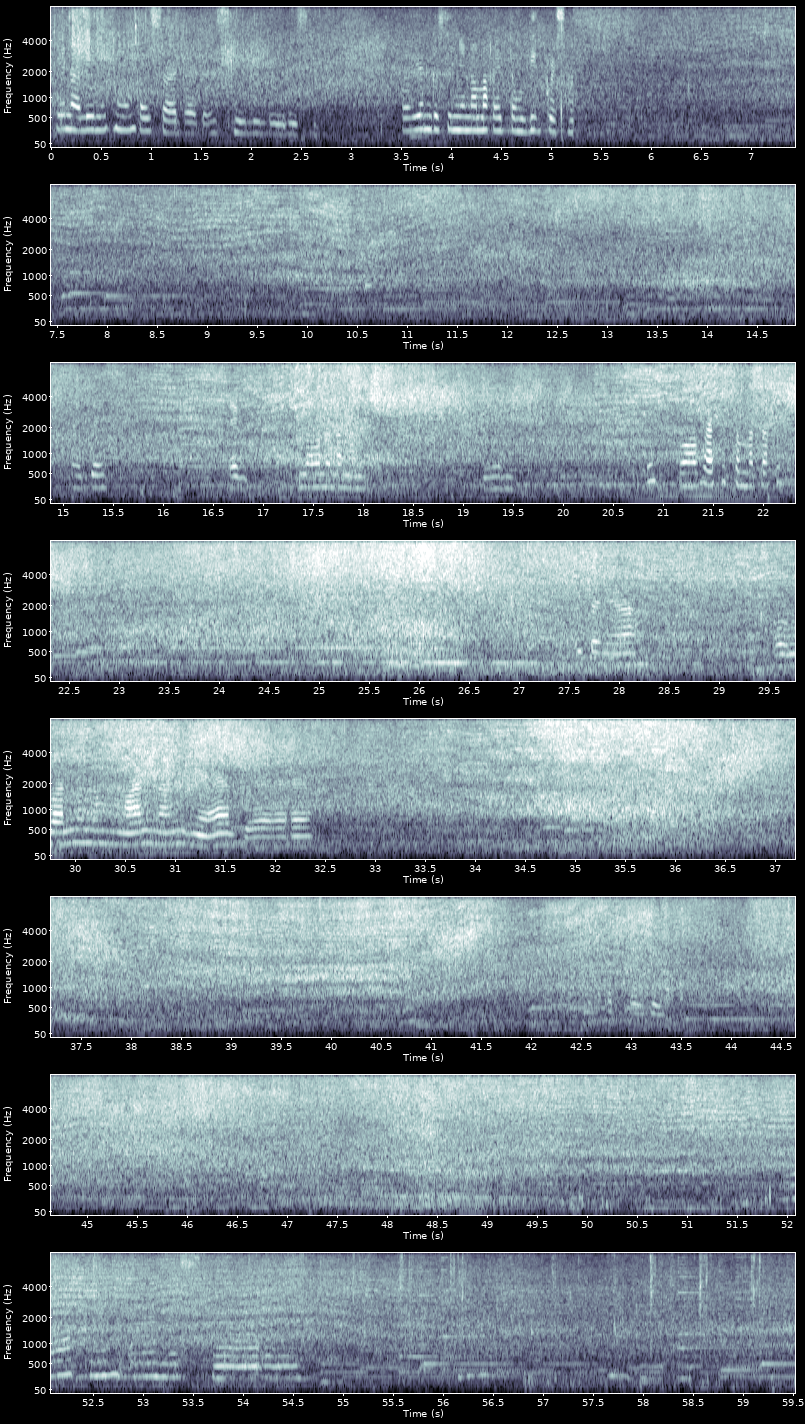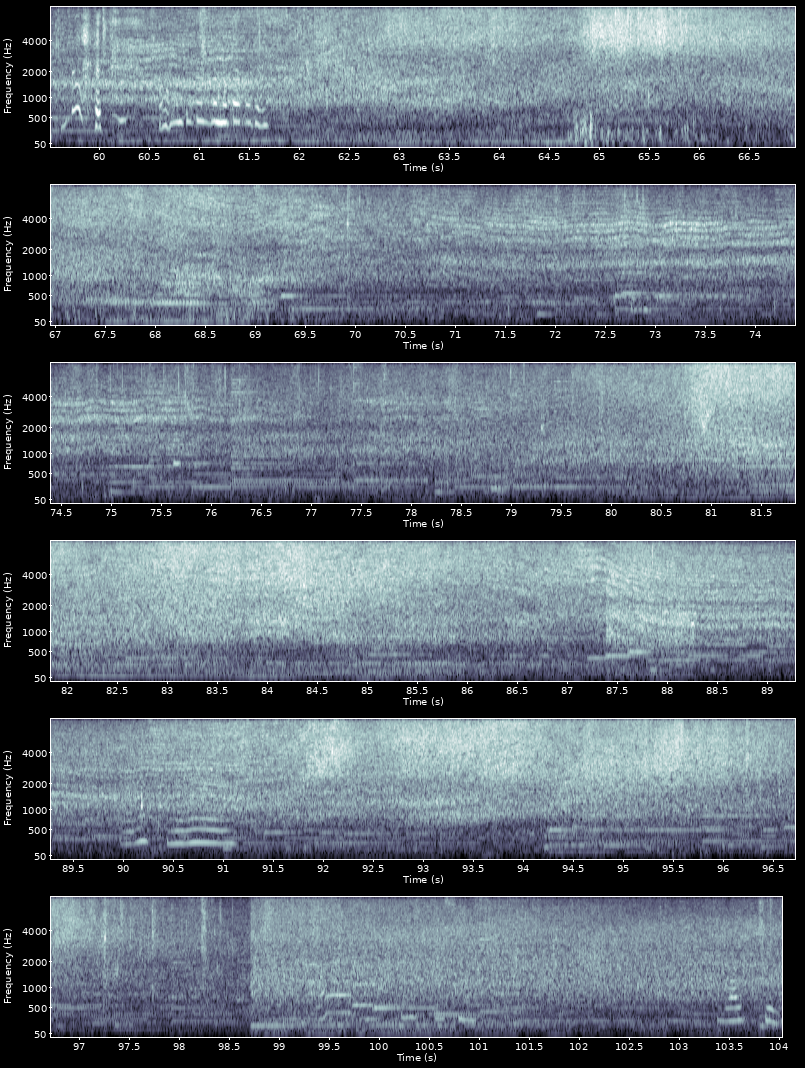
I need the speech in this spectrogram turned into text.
Yan, nalinis na yung kalsada guys. Nililinis. So, yan gusto na makita big Christmas. Guys. Ay, snow na naman. Yan. Ay, pumapasa sa mata ko. Kita niya. Na naman ng niebe. Ang ganda sa mata ko guys. Yes, like to.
